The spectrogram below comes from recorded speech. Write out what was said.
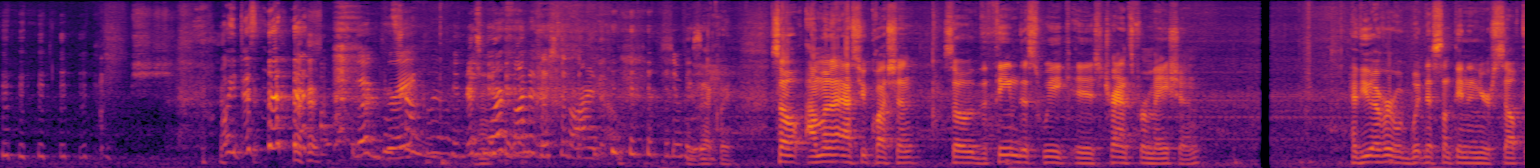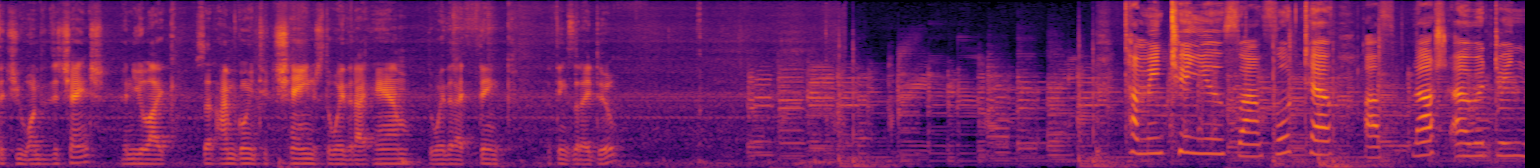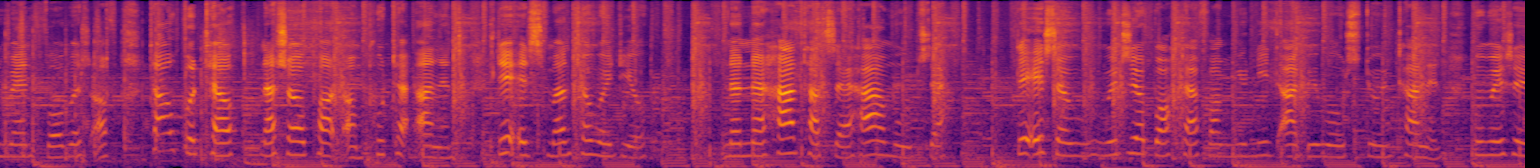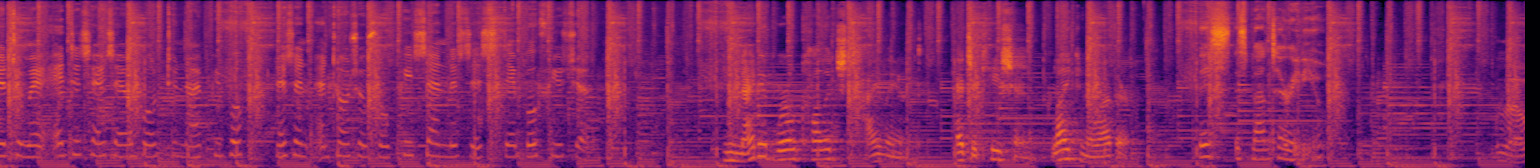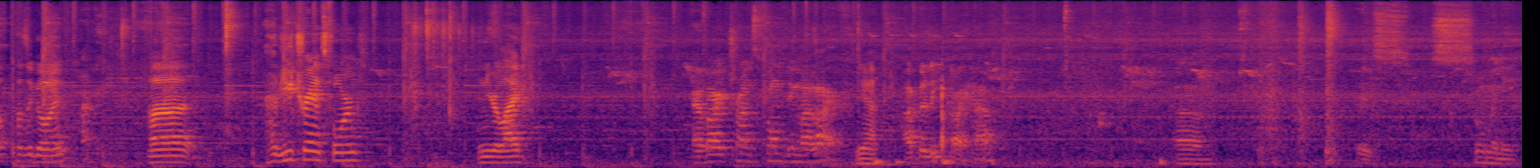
Wait, this Look great. it's more fun to just try though. Exactly. So I'm gonna ask you a question. So the theme this week is transformation. Have you ever witnessed something in yourself that you wanted to change, and you like said, "I'm going to change the way that I am, the way that I think, the things that I do"? Coming to you from Footel of Lost Evergreen Rainforest of Tau Footel National Park on Phuket Island. This is Manta Radio. Nanahata se hamuse. There is a video broadcast from Unique IB World Student Thailand. makes it to make entertainment for tonight people listen and total for peace and this a stable future. United World College Thailand. Education like no other. This is Manta Radio. Hello, how's it going? Uh, have you transformed in your life? Have I transformed in my life? Yeah. I believe I have. Um, there's so many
